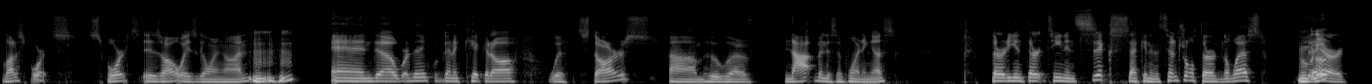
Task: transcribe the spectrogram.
a lot of sports. Sports is always going on. Mm-hmm. And uh, we think we're going to kick it off with Stars, um, who have not been disappointing us. 30 and 13 and 6, second in the Central, third in the West. Moving they up. are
